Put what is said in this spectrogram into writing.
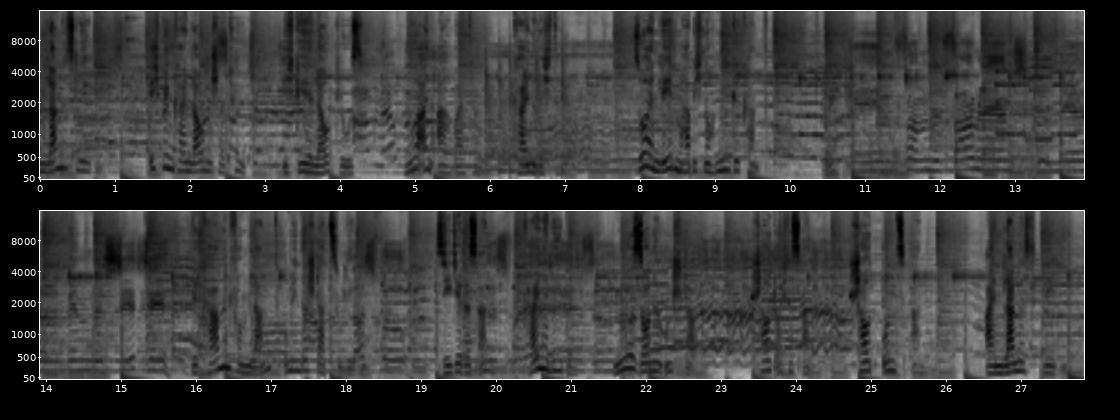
Ein langes Leben. Ich bin kein launischer Typ. Ich gehe lautlos. Nur ein Arbeiter, kein Richter. So ein Leben habe ich noch nie gekannt. Wir kamen vom Land, um in der Stadt zu leben. Sieh dir das an. Keine Liebe, nur Sonne und Staub. Schaut euch das an. Schaut uns an. Ein langes Leben.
